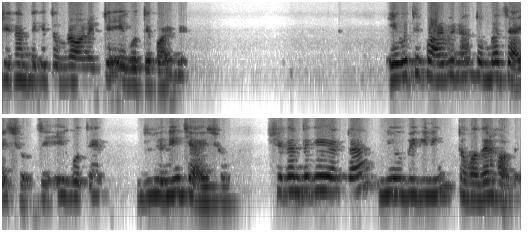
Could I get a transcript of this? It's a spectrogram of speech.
সেখান থেকে তোমরা অনেকটা এগোতে পারবে। এগোতে পারবে না, তোমরা চাইছো যে এগোতে দুজনেই চাইছো, সেখান থেকে একটা নিউ বিগিনিং তোমাদের হবে।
